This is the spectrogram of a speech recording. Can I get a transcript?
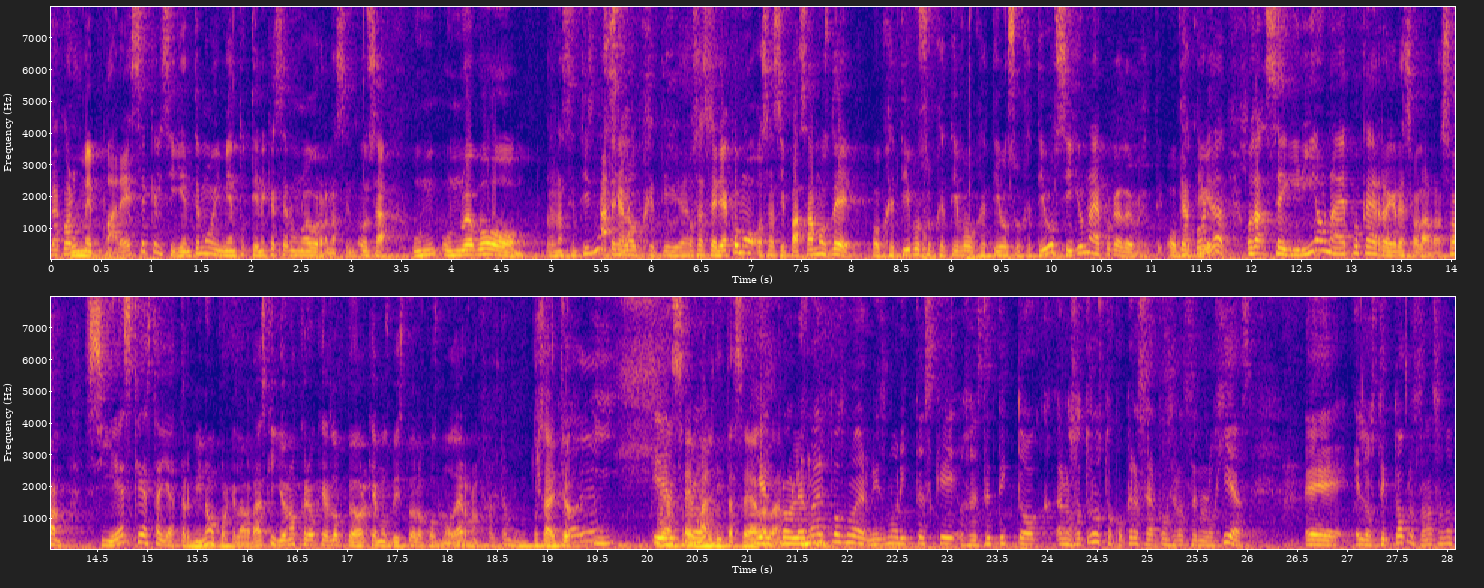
¿De acuerdo? Me parece que el siguiente movimiento tiene que ser un nuevo renacimiento, o sea, un, un nuevo renacentismo. Hacia sería? la objetividad. O sea, sería como, o sea, si pasamos de objetivo, subjetivo, objetivo, subjetivo, sigue una época de objeti- objetividad. O sea, seguiría una época de regreso a la razón. Si es que esta ya terminó, porque la verdad es que yo no creo que es lo peor que hemos visto de lo posmoderno. Falta mucho. O sea, yo... Y, Ya el sé, pro- maldita sea, Y el ¿verdad? problema del posmodernismo ahorita es que, o sea, este TikTok, a nosotros nos tocó crecer con ciertas tecnologías. Eh, en los TikTok lo están haciendo,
